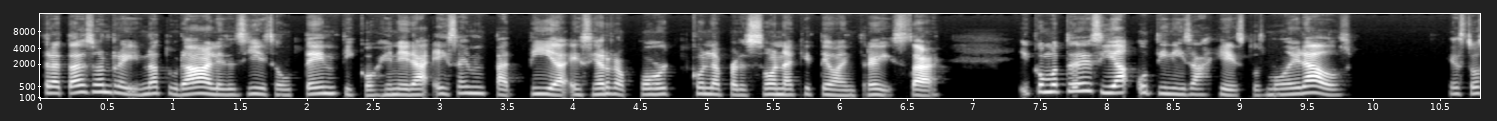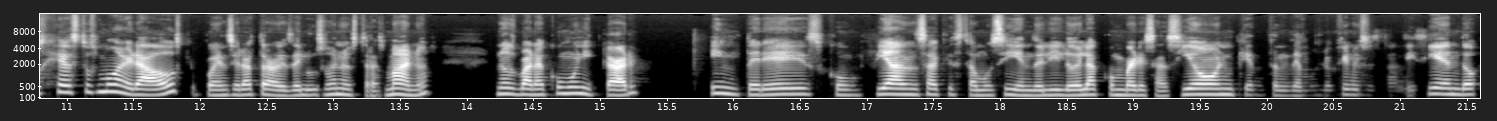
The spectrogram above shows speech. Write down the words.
trata de sonreír natural, es decir, es auténtico, genera esa empatía, ese rapport con la persona que te va a entrevistar. Y como te decía, utiliza gestos moderados. Estos gestos moderados, que pueden ser a través del uso de nuestras manos, nos van a comunicar interés, confianza, que estamos siguiendo el hilo de la conversación, que entendemos lo que nos están diciendo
